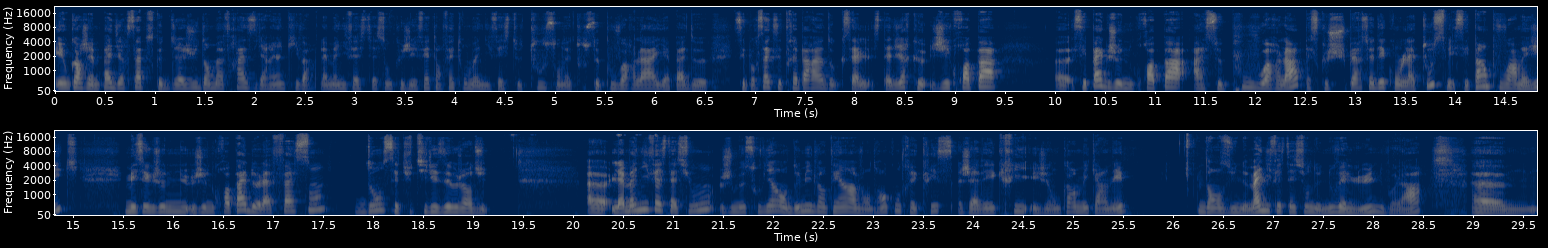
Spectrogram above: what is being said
Et encore, j'aime pas dire ça parce que déjà, juste dans ma phrase, il n'y a rien qui va. La manifestation que j'ai faite, en fait, on manifeste tous, on a tous ce pouvoir-là, il n'y a pas de. C'est pour ça que c'est très paradoxal. C'est-à-dire que j'y crois pas. Euh, c'est pas que je ne crois pas à ce pouvoir-là, parce que je suis persuadée qu'on l'a tous, mais c'est pas un pouvoir magique. Mais c'est que je ne, je ne crois pas de la façon dont c'est utilisé aujourd'hui. Euh, la manifestation, je me souviens en 2021, avant de rencontrer Chris, j'avais écrit, et j'ai encore mes carnets, dans une manifestation de nouvelle lune, voilà, euh,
